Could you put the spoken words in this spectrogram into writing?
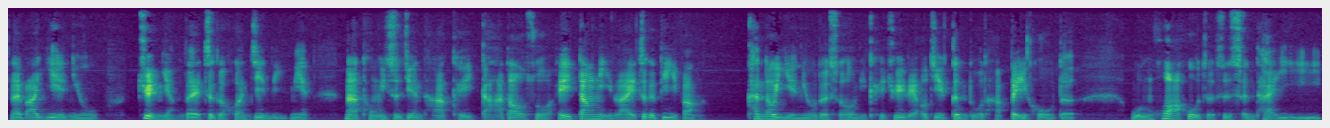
来把野牛圈养在这个环境里面？那同一时间，它可以达到说，哎，当你来这个地方看到野牛的时候，你可以去了解更多它背后的文化或者是生态意义，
